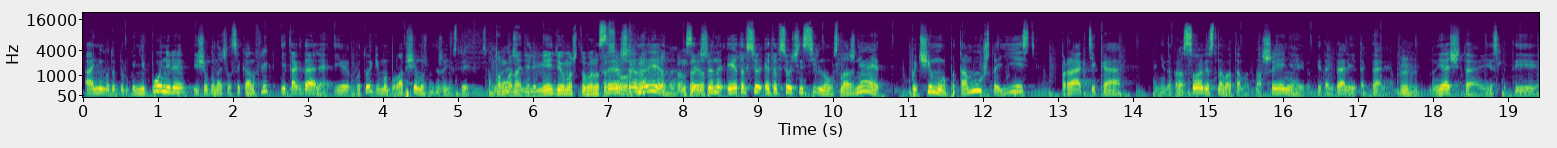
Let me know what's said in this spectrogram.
а они бы друг друга не поняли, еще бы начался конфликт и так далее. И в итоге мы бы вообще, может быть, даже не встретились. Потом бы понимаешь? наняли медиума, чтобы всё- Совершенно верно. Совершенно. И это все, это все очень сильно усложняет. Почему? Потому что есть практика недобросовестного там отношения и, и так далее, и так далее. Мгм. Но я считаю, если ты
